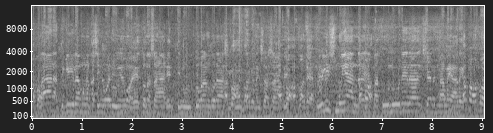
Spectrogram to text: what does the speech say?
Apo. Na, tigilan mo ng kasinungalingan mo. Eto na sa akin, tinuldukan ko na. Si Apo, Peter apo. ka nagsasabi. Apo, apo, sir. Release mo yan dahil Apo. patunay na siya nagmamayari. Opo, opo.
